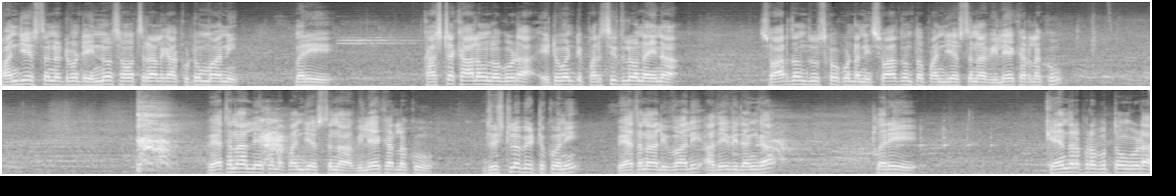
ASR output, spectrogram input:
పనిచేస్తున్నటువంటి ఎన్నో సంవత్సరాలుగా కుటుంబాన్ని మరి కష్టకాలంలో కూడా ఎటువంటి పరిస్థితిలోనైనా స్వార్థం చూసుకోకుండా నిస్వార్థంతో పనిచేస్తున్న విలేకరులకు వేతనాలు లేకుండా పనిచేస్తున్న విలేకరులకు దృష్టిలో పెట్టుకొని వేతనాలు ఇవ్వాలి. అదేవిధంగా మరి కేంద్ర ప్రభుత్వం కూడా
